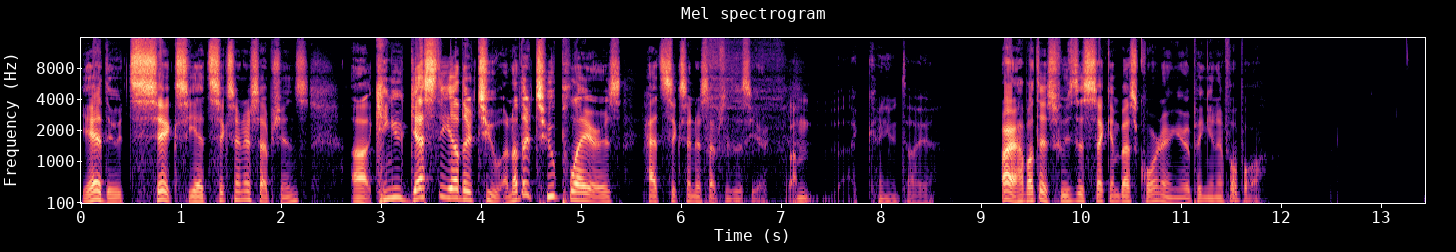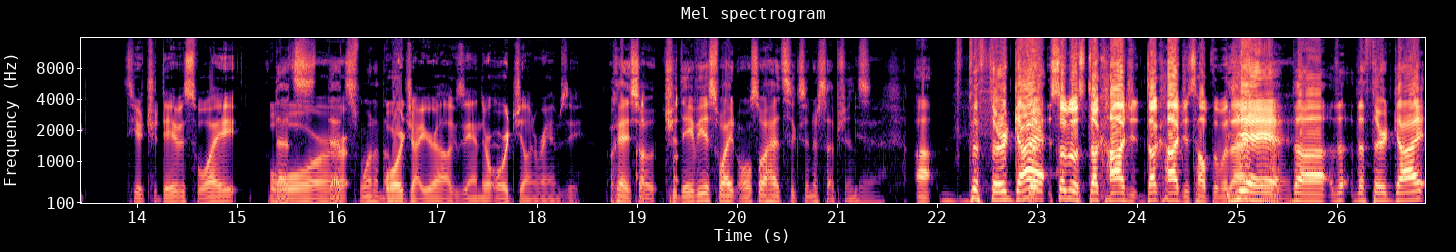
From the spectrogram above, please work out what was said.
Yeah, dude, six. He had six interceptions. Uh, can you guess the other two? Another two players had six interceptions this year. I'm I couldn't even tell you. All right, how about this? Who's the second best corner in your opinion in football? It's either Tre'Davious White That's- or that's one of them. or Jaire Alexander or Jalen Ramsey. Okay, so Tre'Davious White also had six interceptions. Yeah. Uh, the third guy, Some of those Duck Hodges, Duck Hodges helped them with yeah, that. yeah, The, the the third guy.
